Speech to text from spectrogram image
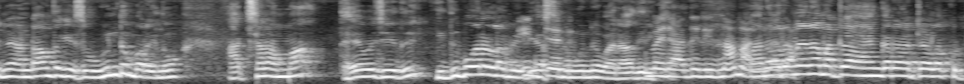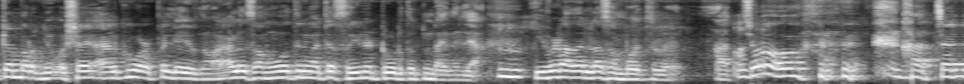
പിന്നെ രണ്ടാമത്തെ കേസ് വീണ്ടും പറയുന്നു അച്ഛനമ്മ ദയവ് ചെയ്ത് ഇതുപോലുള്ള മീഡിയാസിന് മുന്നേ വരാതിരിക്കുക. മനോരമേനെ മറ്റേ ആങ്കർ മറ്റേ കുറ്റം പറഞ്ഞു. പക്ഷേ അയാൾക്ക് കുഴപ്പമില്ലായിരുന്നു. അയാൾ സമൂഹത്തിന് മറ്റേ സ്ത്രീനെ ഇട്ട് കൊടുത്തിട്ടുണ്ടായിരുന്നില്ല. ഇവിടെ അതെല്ലാം സംഭവിച്ചത്. അച്ഛോ അച്ഛൻ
